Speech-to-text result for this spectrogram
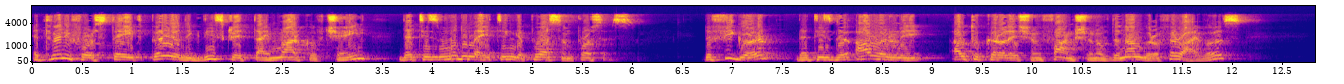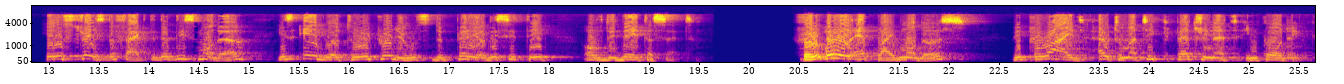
a 24-state periodic discrete time Markov chain that is modulating a Poisson process. The figure, that is the hourly autocorrelation function of the number of arrivals, illustrates the fact that this model is able to reproduce the periodicity of the dataset. For all applied models, we provide automatic PetriNet encoding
